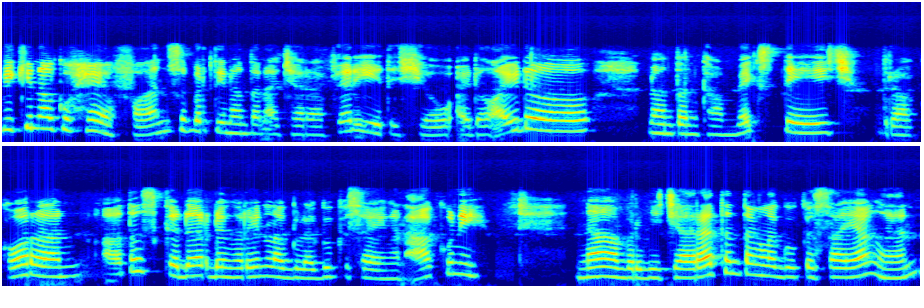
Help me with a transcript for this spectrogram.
bikin aku have fun seperti nonton acara variety show idol-idol, nonton comeback stage, drakoran, atau sekedar dengerin lagu-lagu kesayangan aku nih. Nah, berbicara tentang lagu kesayangan,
